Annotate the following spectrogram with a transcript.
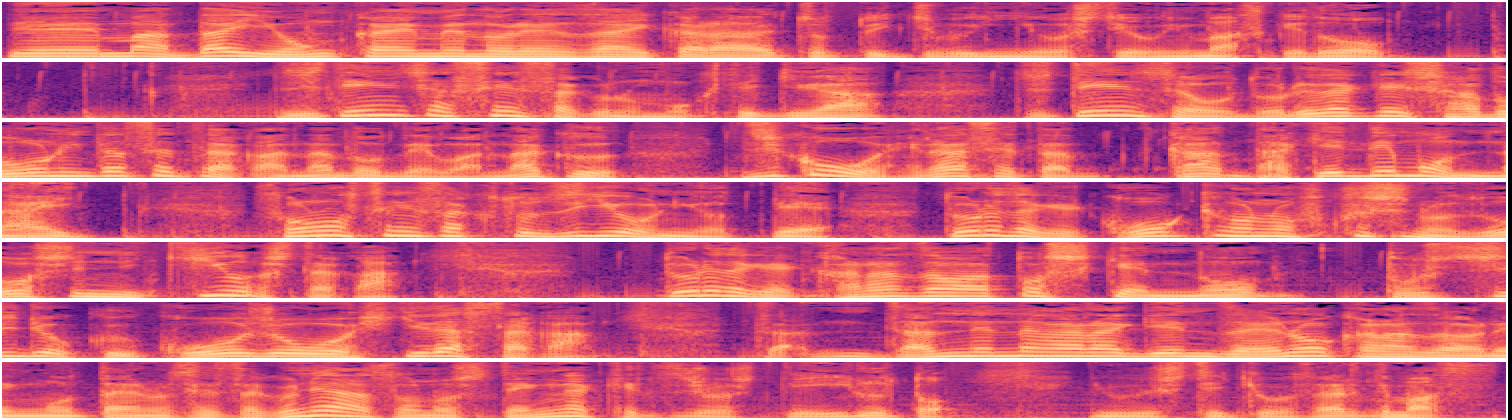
で、まあ第4回目の連載からちょっと一部引用して読みますけど、自転車政策の目的が自転車をどれだけ車道に出せたかなどではなく、事故を減らせたかだけでもない。その政策と事業によってどれだけ公共の福祉の増進に寄与したか、どれだけ金沢都市圏の都市力向上を引き出したか、残念ながら現在の金沢連合体の政策にはその視点が欠如しているという指摘をされてます。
